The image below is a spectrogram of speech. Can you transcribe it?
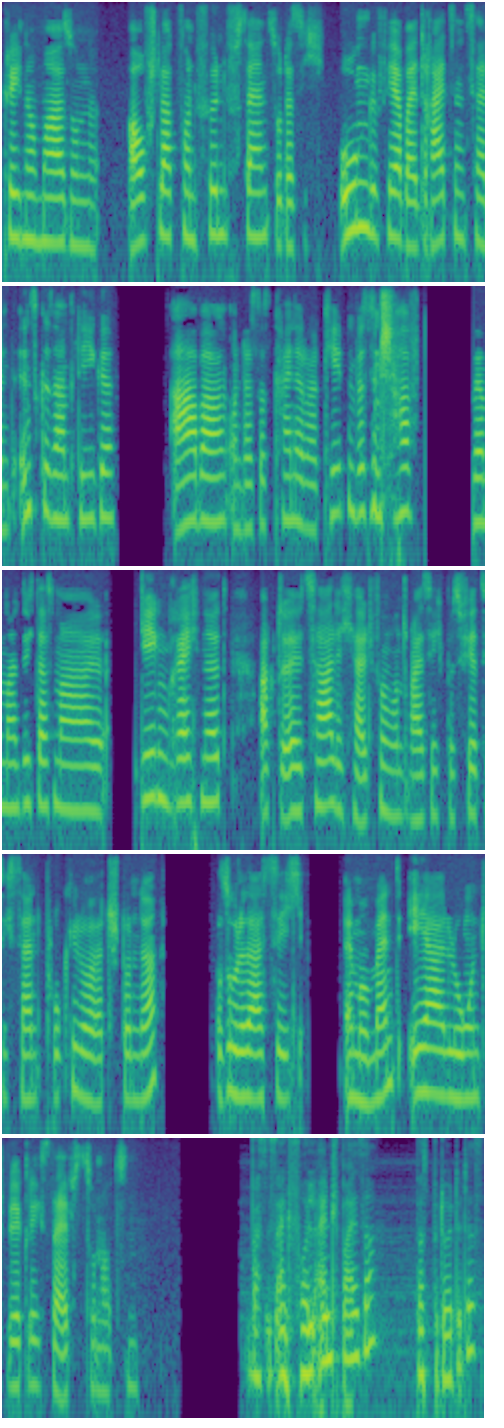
kriege ich nochmal so einen Aufschlag von 5 Cent, sodass ich ungefähr bei 13 Cent insgesamt liege. Aber, und das ist keine Raketenwissenschaft, wenn man sich das mal gegenrechnet, aktuell zahle ich halt 35 bis 40 Cent pro Kilowattstunde, so dass sich im Moment eher lohnt, wirklich selbst zu nutzen. Was ist ein Volleinspeiser? Was bedeutet das?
